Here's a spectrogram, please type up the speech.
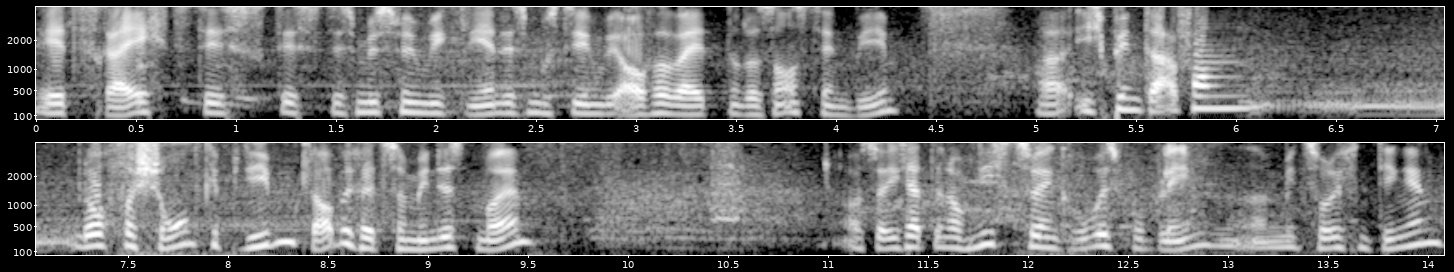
jetzt reicht's, das, das, das müssen wir irgendwie klären, das musst du irgendwie aufarbeiten oder sonst irgendwie. Äh, ich bin davon noch verschont geblieben, glaube ich halt zumindest mal. Also ich hatte noch nicht so ein grobes Problem äh, mit solchen Dingen.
